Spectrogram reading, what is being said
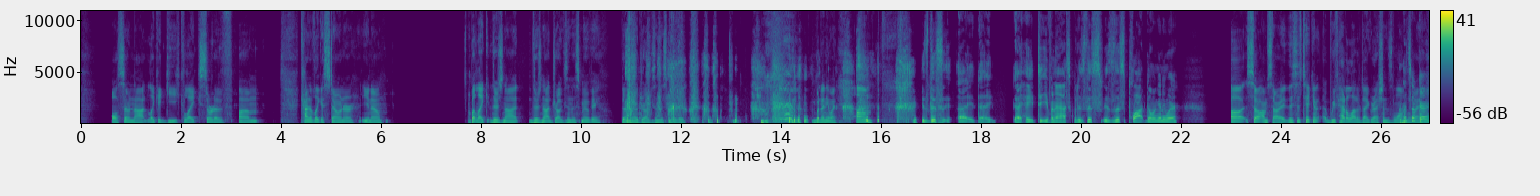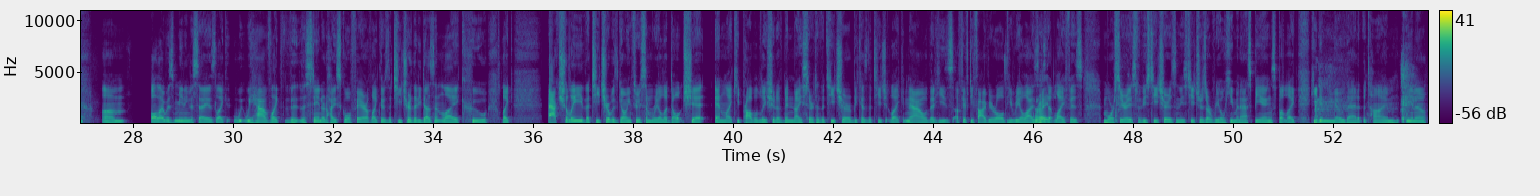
also not like a geek, like sort of um kind of like a stoner, you know. But like there's not there's not drugs in this movie. There are no drugs in this movie. But anyway, um is this I, I I hate to even ask, but is this is this plot going anywhere? uh so I'm sorry. This is taken we've had a lot of digressions along That's the way. okay. um all I was meaning to say is like we, we have like the the standard high school fare of like there's the teacher that he doesn't like who like actually the teacher was going through some real adult shit and like he probably should have been nicer to the teacher because the teacher like now that he's a 55 year old he realizes Right. that life is more serious for these teachers and these teachers are real human ass beings but like he didn't know that at the time you know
